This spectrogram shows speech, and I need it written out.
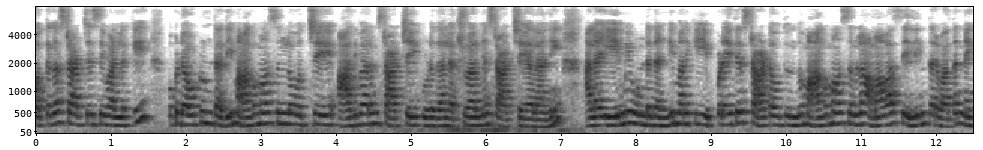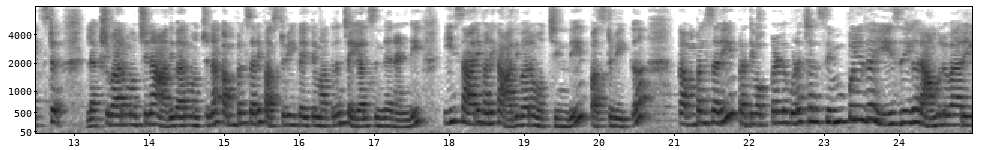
కొత్తగా స్టార్ట్ చేసే వాళ్ళకి ఒక డౌట్ ఉంటుంది. మాఘమాసంలో వచ్చే ఆదివారం స్టార్ట్ చేయకూడదా? లక్షవారమే స్టార్ట్ చేయాలని అలా ఏమీ ఉండదండి. మనకి ఎప్పుడైతే స్టార్ట్ అవుతుందో మాఘమాసంలో అమావాస్య వెళ్ళిన తర్వాత నెక్స్ట్ లక్షవారం వచ్చినా ఆదివారం వచ్చినా కంపల్సరీ ఫస్ట్ వీక్ అయితే మాత్రం చేయాల్సింది. వచ్చిందేనండి. ఈసారి మనకి ఆదివారం వచ్చింది ఫస్ట్ వీక్. కంపల్సరీ ప్రతి ఒక్కళ్ళు కూడా చాలా సింపుల్గా ఈజీగా రాముల వారి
